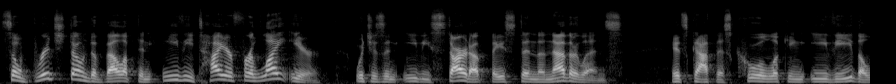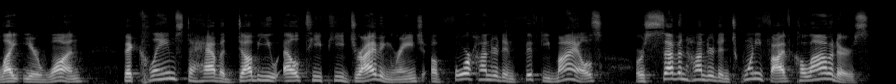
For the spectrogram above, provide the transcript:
So Bridgestone developed an EV tire for Lightyear which is an EV startup based in the Netherlands. It's got this cool looking EV, the Lightyear 1, that claims to have a WLTP driving range of 450 miles or 725 kilometers.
